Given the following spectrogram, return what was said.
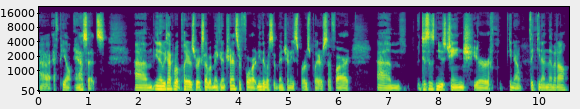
uh, FPL assets? Um, you know, we talked about players we're excited about making a transfer for. Neither of us have mentioned any Spurs players so far. Um, does this news change your, you know, thinking on them at all?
